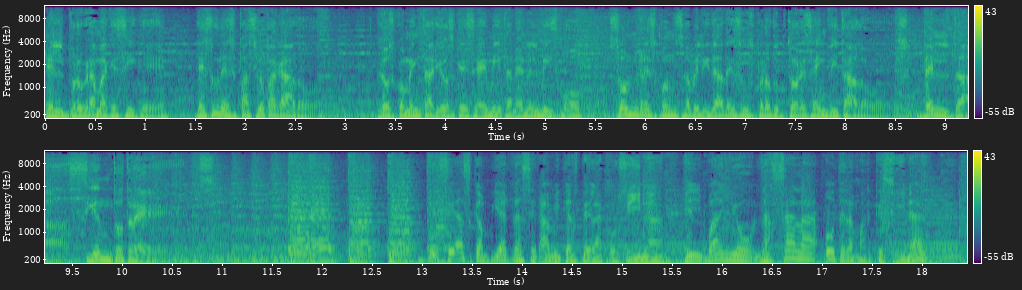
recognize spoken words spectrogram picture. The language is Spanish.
El programa que sigue es un espacio pagado. Los comentarios que se emitan en el mismo son responsabilidad de sus productores e invitados. Delta 103. ¿Deseas cambiar las cerámicas de la cocina, el baño, la sala o de la marquesina?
